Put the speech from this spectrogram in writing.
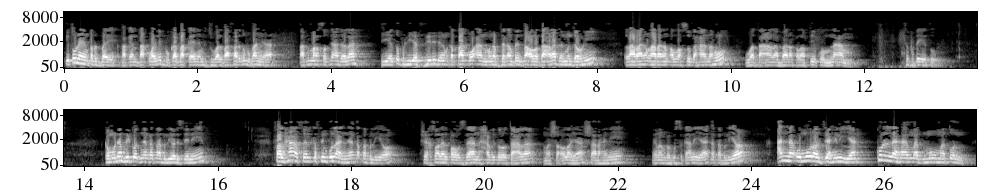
itulah yang terbaik. Pakaian takwa ini bukan pakaian yang dijual pasar itu bukan ya. Tapi maksudnya adalah dia itu berhias diri dengan ketakwaan, mengerjakan perintah Allah taala dan menjauhi larangan-larangan Allah Subhanahu wa taala. Barakallahu fikum. Naam. Seperti itu. Kemudian berikutnya kata beliau di sini, Falhasil kesimpulannya kata beliau, Syekh Shalal Fauzan hafizallahu taala, Masya Allah ya, syarah ini memang bagus sekali ya kata beliau, anna umur jahiliyah kullaha madmumatun.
